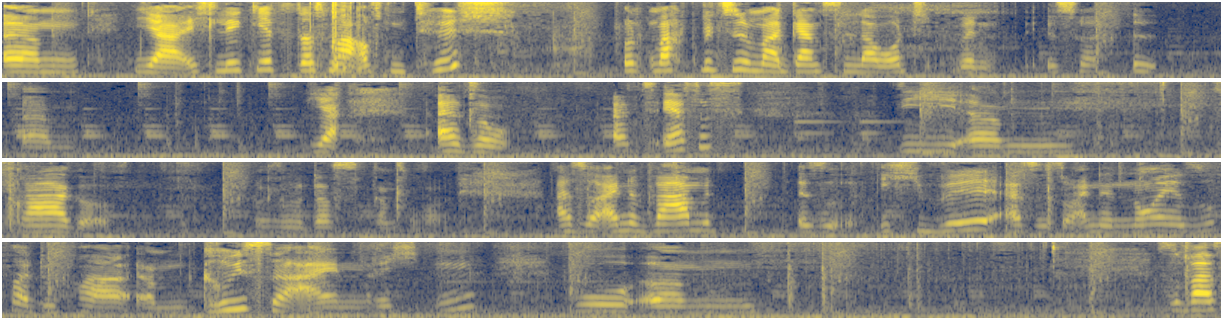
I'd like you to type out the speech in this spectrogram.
Ähm, ja, ich lege jetzt das mal auf den Tisch und macht bitte mal ganz laut, wenn es. Äh, ähm, ja, also als erstes die ähm, Frage. Also das ist ganz normal. Also eine warme, also ich will also so eine neue super duper ähm, Grüße einrichten, wo ähm, sowas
